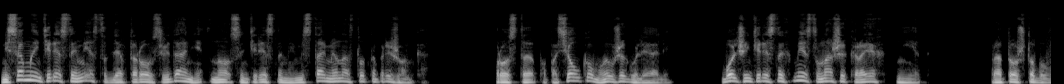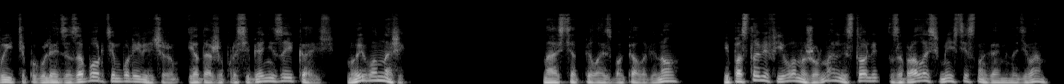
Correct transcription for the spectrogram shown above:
Не самое интересное место для второго свидания, но с интересными местами у нас тут напряженка. Просто по поселку мы уже гуляли. Больше интересных мест в наших краях нет. Про то, чтобы выйти погулять за забор, тем более вечером, я даже про себя не заикаюсь. Ну его нафиг. Настя отпила из бокала вино и, поставив его на журнальный столик, забралась вместе с ногами на диван.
